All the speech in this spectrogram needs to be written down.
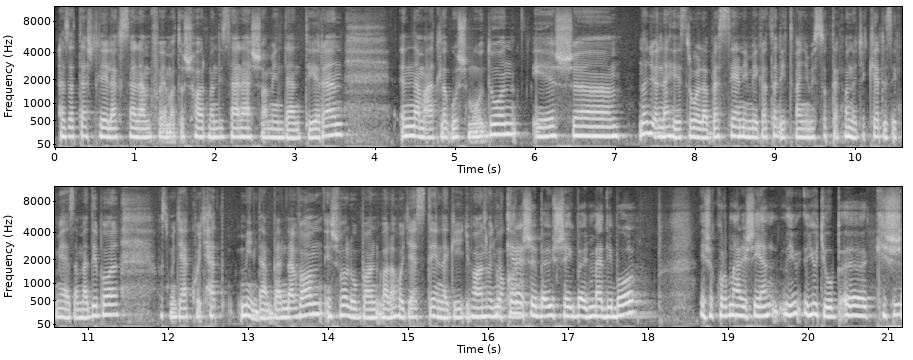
ez a test-lélek-szellem folyamatos harmonizálása minden téren, nem átlagos módon, és nagyon nehéz róla beszélni, még a tanítványom is szokták mondani, hogyha kérdezik, mi ez a Mediból, azt mondják, hogy hát minden benne van, és valóban valahogy ez tényleg így van. Hogy a magam... keresőbe üssék be, hogy Mediból, és akkor már is ilyen YouTube kis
